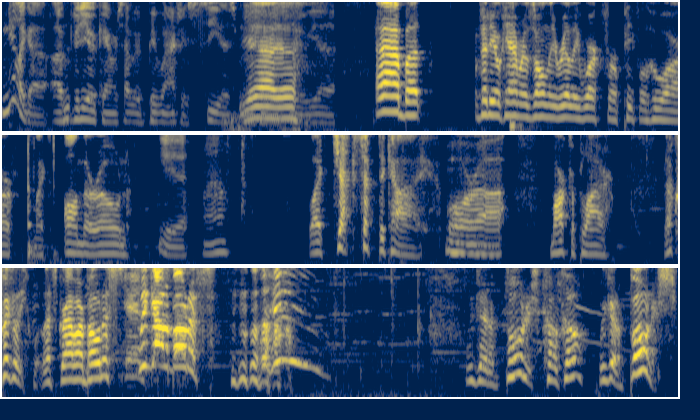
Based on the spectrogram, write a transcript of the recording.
We need like a, a video camera so that people can actually see us. Yeah, yeah. Too, yeah. Ah, but video cameras only really work for people who are like on their own, Yeah. Well. like Jacksepticeye or uh, Markiplier. Now, quickly, let's grab our bonus. Yes. We got a bonus. We got a bonus, Coco. We got a bonus.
